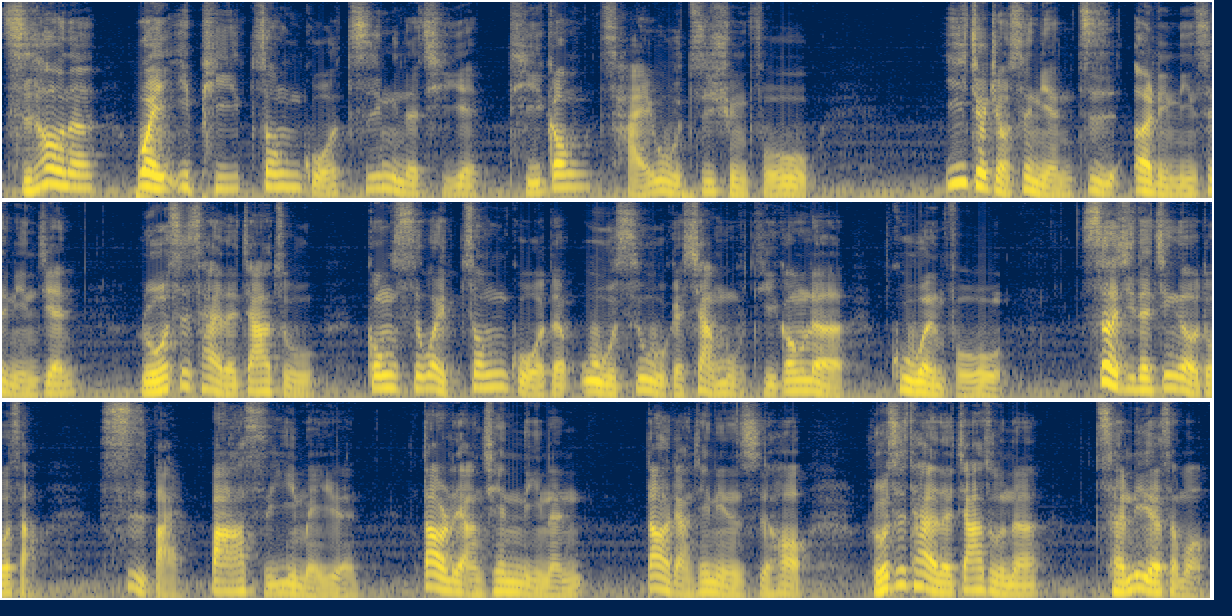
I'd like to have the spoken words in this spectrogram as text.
此后呢，为一批中国知名的企业提供财务咨询服务。一九九四年至二零零四年间，罗斯柴尔德家族。公司为中国的五十五个项目提供了顾问服务，涉及的金额有多少？四百八十亿美元。到了两千年，到两千年的时候，罗斯泰尔德家族呢成立了什么？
